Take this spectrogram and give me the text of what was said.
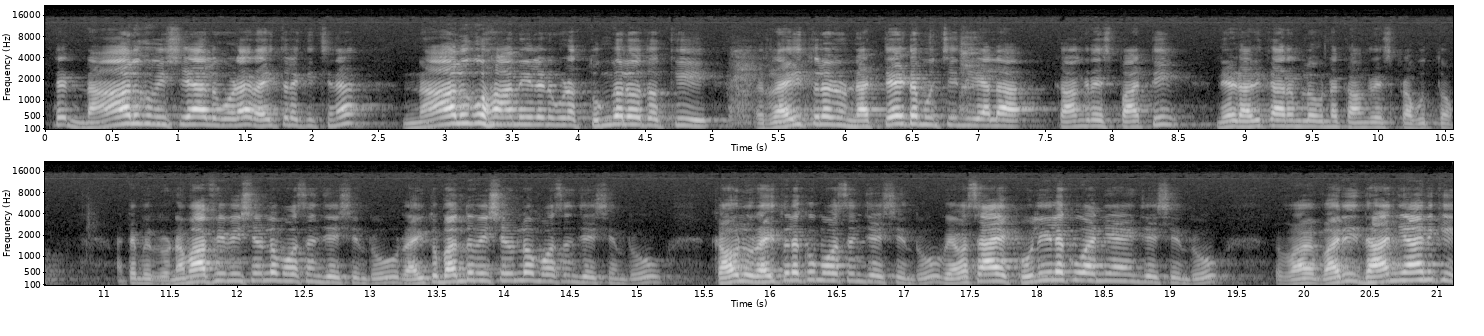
అంటే నాలుగు విషయాలు కూడా రైతులకు ఇచ్చిన నాలుగు హామీలను కూడా తుంగలో దొక్కి రైతులను నట్టేట ముంచింది ఇలా కాంగ్రెస్ పార్టీ నేడు అధికారంలో ఉన్న కాంగ్రెస్ ప్రభుత్వం. అంటే మీరు రుణమాఫీ విషయంలో మోసం చేసిండ్రు రైతు బంధు విషయంలో మోసం చేసిండ్రు కౌలు రైతులకు మోసం చేసిండ్రు వ్యవసాయ కూలీలకు అన్యాయం చేసిండ్రు వరి ధాన్యానికి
